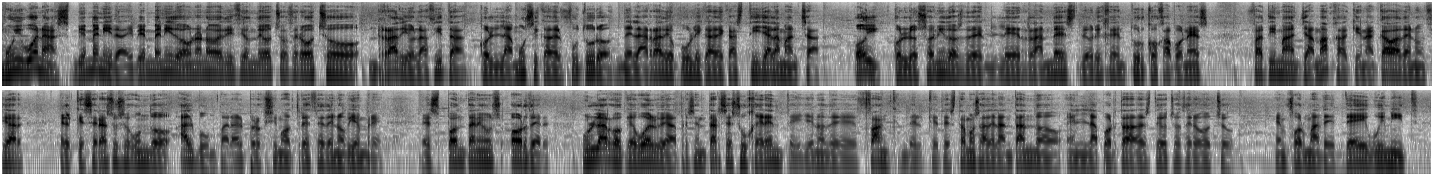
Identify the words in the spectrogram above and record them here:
Inesec. buenas, bienvenida y bienvenido a una nueva edición de 808 Radio, la cita con la música del futuro de la radio pública de Castilla-La Mancha. Hoy con los sonidos del irlandés de origen turco-japonés Fátima Yamaha, quien acaba de anunciar el que será su segundo álbum para el próximo 13 de noviembre, Spontaneous Order, un largo que vuelve a presentarse sugerente y lleno de funk del que te estamos adelantando en la portada de este 808 en forma de Day We Meet.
